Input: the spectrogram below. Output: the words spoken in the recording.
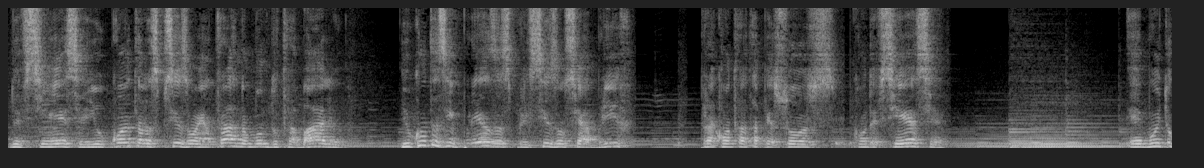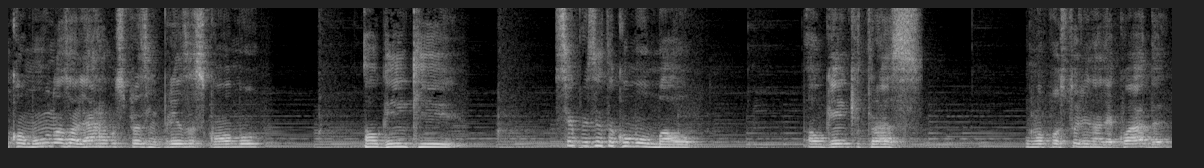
deficiência e o quanto elas precisam entrar no mundo do trabalho e o quanto as empresas precisam se abrir para contratar pessoas com deficiência, é muito comum nós olharmos para as empresas como alguém que se apresenta como o mal, alguém que traz uma postura inadequada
